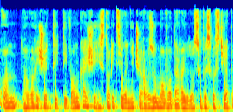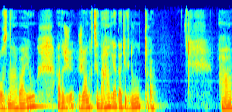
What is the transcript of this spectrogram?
on hovorí, že tí, tí vonkajší historici len niečo rozumovo dávajú do súvislosti a poznávajú, ale že, že on chce nahliadať vnútro. A,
